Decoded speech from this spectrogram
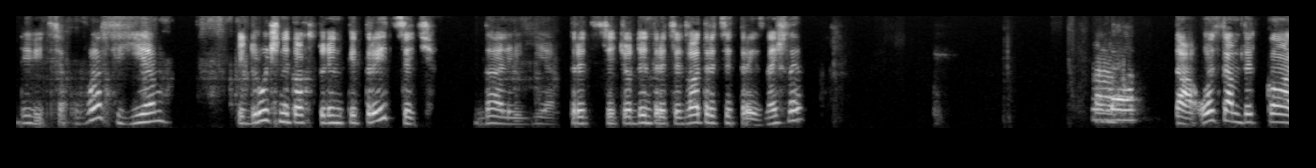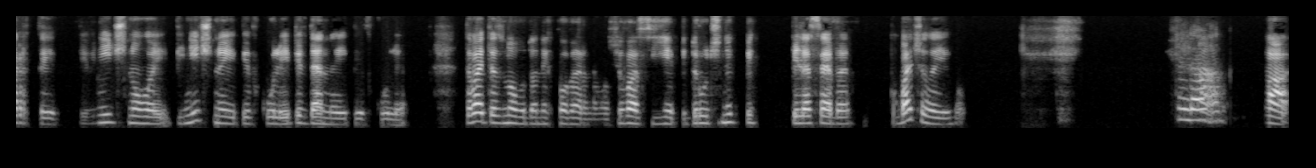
Дивіться, у вас є в підручниках сторінки 30, далі є 31, 32, 33. Знайшли? Да. Так, ось там, де карти північного, північної півкулі і південної півкулі. Давайте знову до них повернемось. У вас є підручник під, біля себе. Побачили його? Да. Так, а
